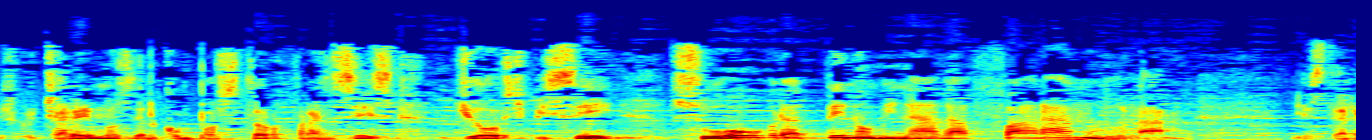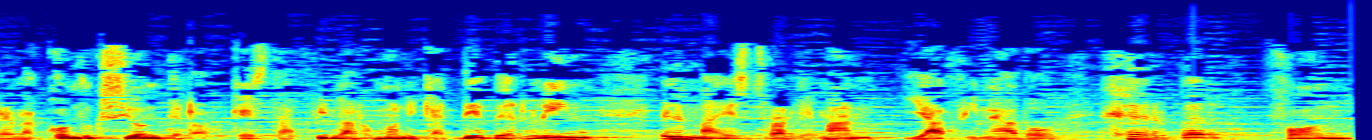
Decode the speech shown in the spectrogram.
Escucharemos del compositor francés Georges Bizet su obra denominada Farándula y estará la conducción de la Orquesta Filarmónica de Berlín el maestro alemán y afinado Herbert von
